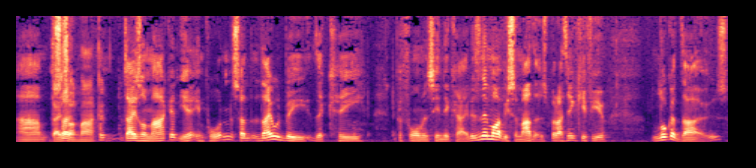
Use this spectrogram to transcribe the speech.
Um, Days so- on market. Days on market, yeah, important. So they would be the key performance indicators. And there might be some others, but I think if you look at those,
